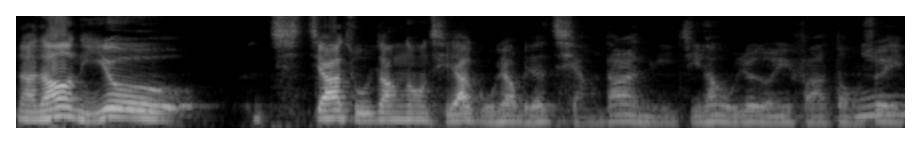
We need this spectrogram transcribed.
那然后你又家族当中其他股票比较强，当然你集团股就容易发动，嗯、所以。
